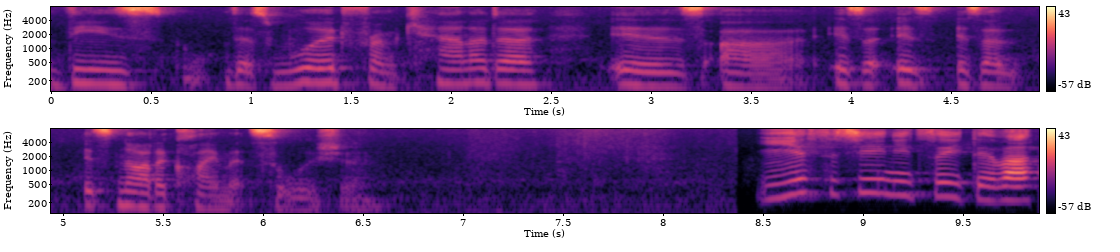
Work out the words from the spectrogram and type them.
these this wood from Canada is uh, is a, is is a it's not a climate solution. ESG については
